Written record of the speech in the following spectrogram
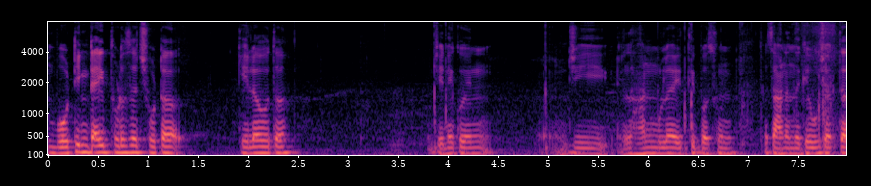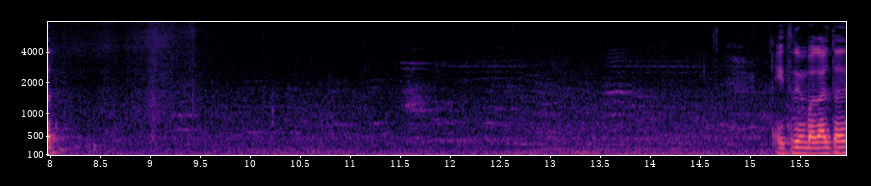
बोटिंग टाईप थोडंसं छोटं केलं होतं. जेणेकरून जी लहान मुलं आहेत ती बसून त्याचा आनंद घेऊ शकतात. इथे तुम्ही बघाल तर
